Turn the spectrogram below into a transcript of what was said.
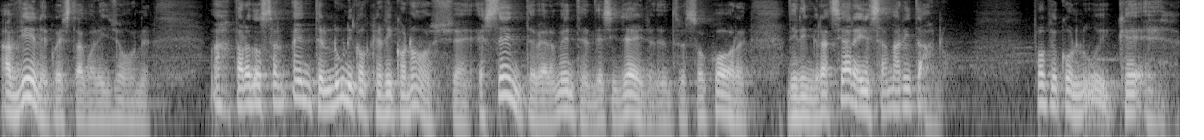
Avviene questa guarigione, ma paradossalmente l'unico che riconosce e sente veramente il desiderio dentro il suo cuore di ringraziare è il samaritano proprio colui che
